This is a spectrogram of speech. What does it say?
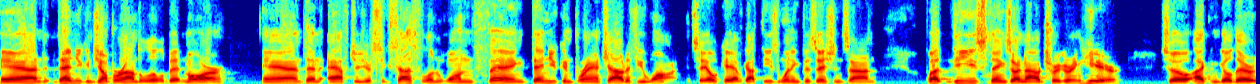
And then you can jump around a little bit more And then after you're successful in one thing, then you can branch out if you want and say, okay, I've got these winning positions on, but these things are now triggering here. So I can go there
